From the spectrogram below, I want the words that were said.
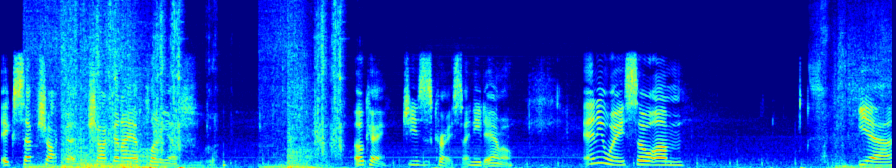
Except shotgun. Shotgun I have plenty of. Okay, Jesus Christ, I need ammo. Anyway, so, um... Yeah.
